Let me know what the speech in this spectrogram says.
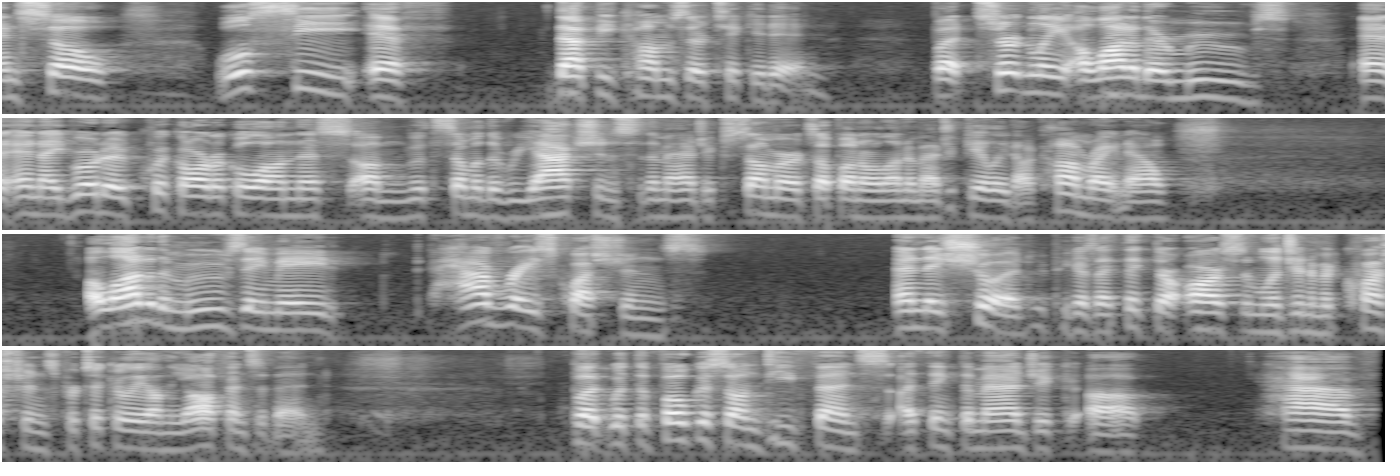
And so we'll see if that becomes their ticket in. But certainly a lot of their moves, and, and I wrote a quick article on this um, with some of the reactions to the Magic Summer. It's up on OrlandoMagicDaily.com right now. A lot of the moves they made have raised questions, and they should, because I think there are some legitimate questions, particularly on the offensive end. But with the focus on defense, I think the Magic uh, have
